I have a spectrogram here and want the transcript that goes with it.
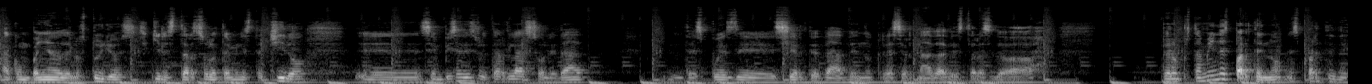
acompañado de los tuyos. Si quieres estar solo también está chido. Eh, se empieza a disfrutar la soledad después de cierta edad, de no querer hacer nada, de estar así ah. Pero pues también es parte, ¿no? Es parte de,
